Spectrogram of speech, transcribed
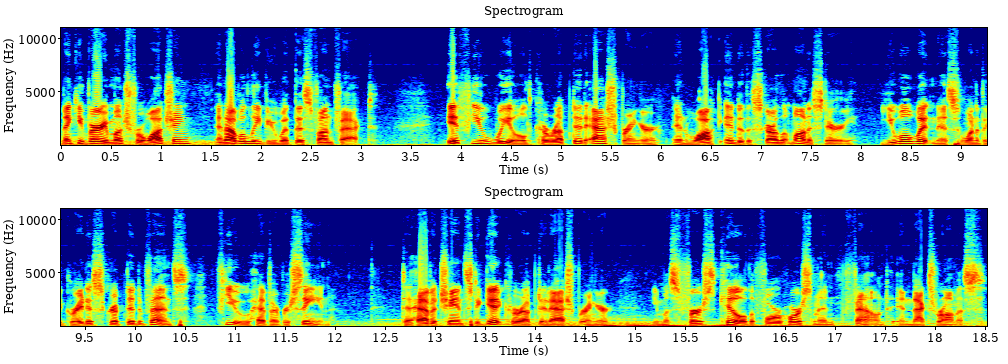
Thank you very much for watching, and I will leave you with this fun fact. If you wield Corrupted Ashbringer and walk into the Scarlet Monastery, you will witness one of the greatest scripted events few have ever seen. To have a chance to get Corrupted Ashbringer, you must first kill the four horsemen found in Naxxramas.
